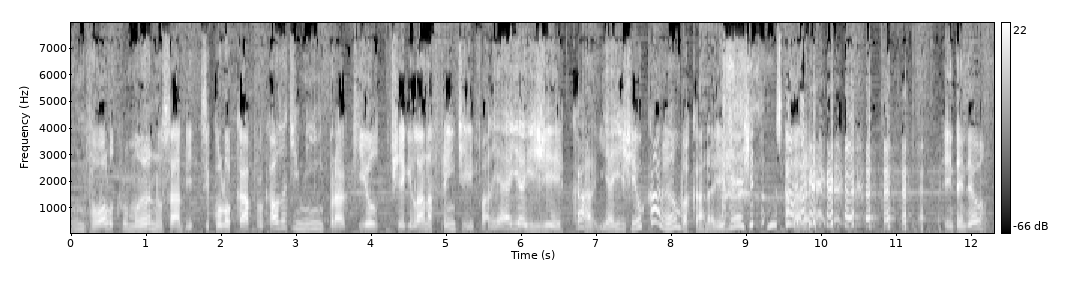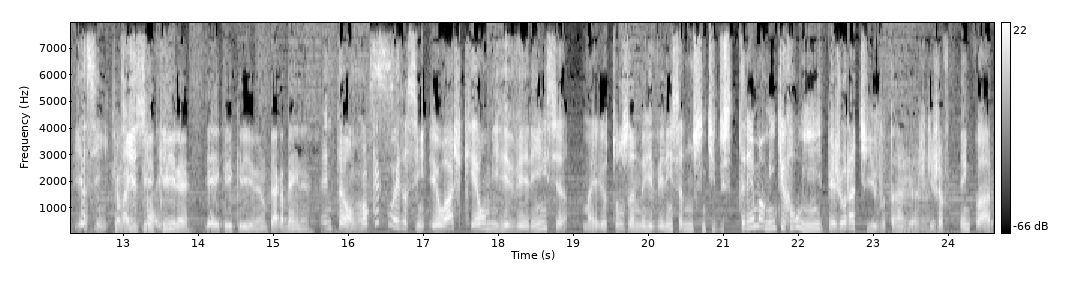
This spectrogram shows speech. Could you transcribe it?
um invólucro humano, sabe? Se colocar por causa de mim, pra que eu chegue lá na frente e fale, e aí, G? Cara, e aí, G, o caramba, cara. Ele é Jesus, cara. Entendeu? E assim, Chamar de disso aí- cri-cri, né? E aí, cri-cri, né? Não pega bem, né? então, Nossa. qualquer coisa assim, eu acho que é uma irreverência, mas eu tô usando irreverência num sentido extremamente ruim e pejorativo, tá? Eu Uhum. acho que já ficou bem claro.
